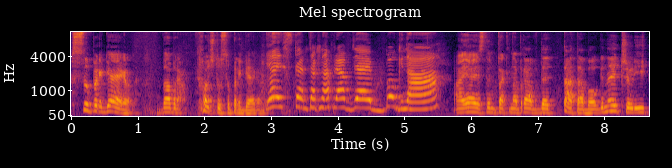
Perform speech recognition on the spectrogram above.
Supergirl. Dobra, chodź tu Supergirl. Ja jestem tak naprawdę Bogna. A ja jestem tak naprawdę tata Bogny, czyli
